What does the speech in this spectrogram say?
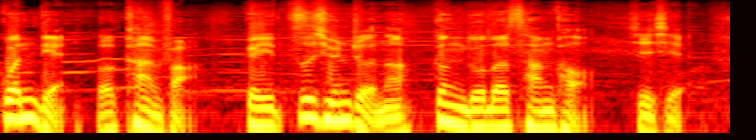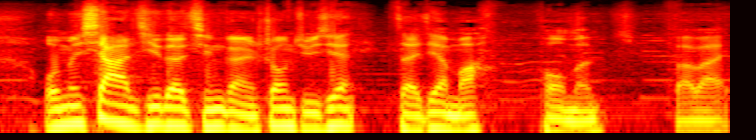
观点和看法。给咨询者呢更多的参考。谢谢，我们下期的情感双曲线再见吧，朋友们，拜拜。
